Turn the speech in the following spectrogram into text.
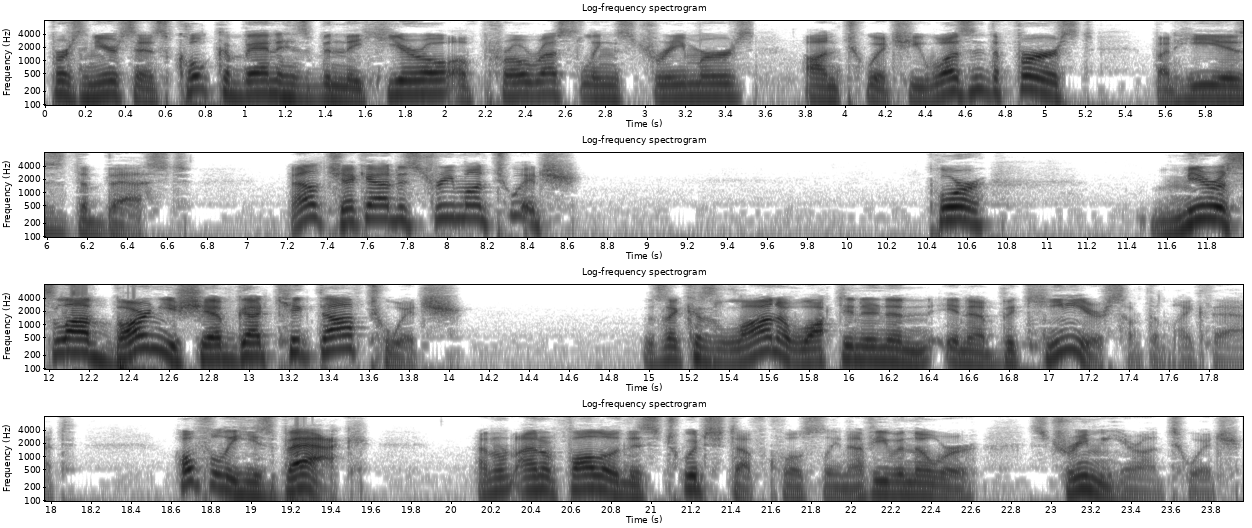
Person here says Colt Cabana has been the hero of pro wrestling streamers on Twitch. He wasn't the first, but he is the best. Well, check out his stream on Twitch. Poor Miroslav Barnyashev got kicked off Twitch. It was like because Lana walked in in, an, in a bikini or something like that. Hopefully he's back. I don't I don't follow this Twitch stuff closely enough, even though we're streaming here on Twitch.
